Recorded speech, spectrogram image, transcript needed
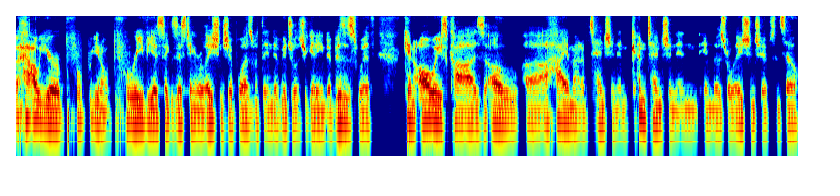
how your you know previous existing relationship was with the individuals you're getting into business with can always cause a, a, high amount of tension and contention in in those relationships and so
